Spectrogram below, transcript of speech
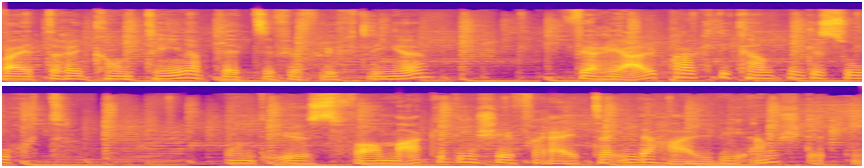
weitere Containerplätze für Flüchtlinge, Ferialpraktikanten gesucht und ÖSV-Marketingchef Reiter in der Halbi am Städten.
